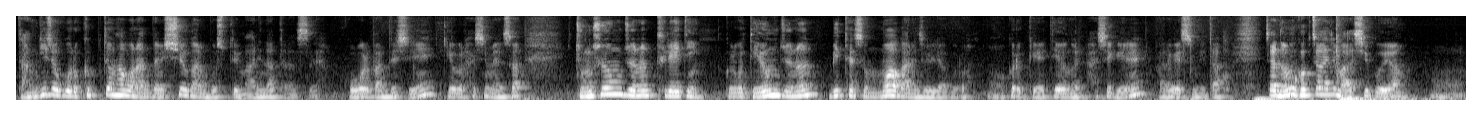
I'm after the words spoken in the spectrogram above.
단기적으로 급등하고 난 다음에 쉬어가는 모습들이 많이 나타났어요. 그걸 반드시 기억을 하시면서 중소형주는 trading 그리고 대형주는 밑에서 모아가는 전략으로 어, 그렇게 대응을 하시길 바라겠습니다. 자 너무 걱정하지 마시고요. 어,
